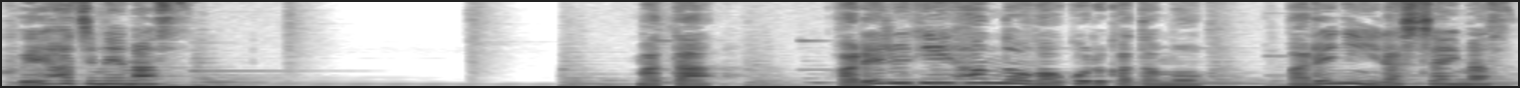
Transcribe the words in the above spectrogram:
増え始めます。またアレルギー反応が起こる方も稀にいらっしゃいます。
